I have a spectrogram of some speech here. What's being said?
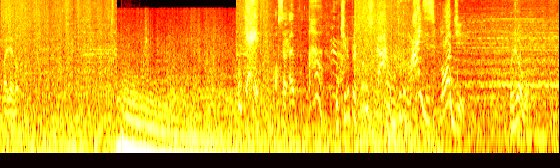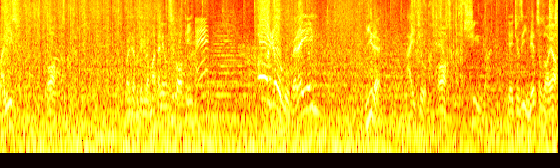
Rapaziada, vamos... O quê? Nossa, ah, o tiro perfura os carros e tudo mais, explode. O jogo, vale isso? Ó. Rapaziada, vou ter que dar uma batalhão nesse lock, hein? É? Ô, jogo, pera aí, hein? Vira. Aí, tio, ó. Gun. E aí, tiozinho, dentro do seus olhos, ó.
